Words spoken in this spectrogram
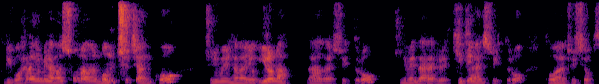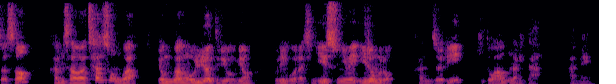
그리고 하나님을 향한 소망을 멈추지 않고 주님을 향하여 일어나 나아갈 수 있도록 주님의 나라를 기대할 수 있도록 도와주시옵소서. 감사와 찬송과 영광을 올려드리오며 우리 원하신 예수님의 이름으로 간절히 기도하옵나이다. 아멘.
